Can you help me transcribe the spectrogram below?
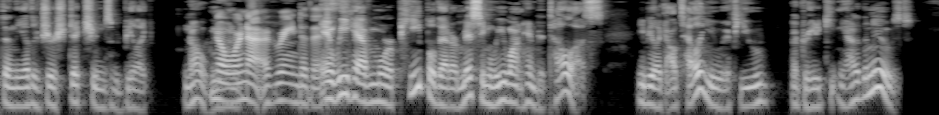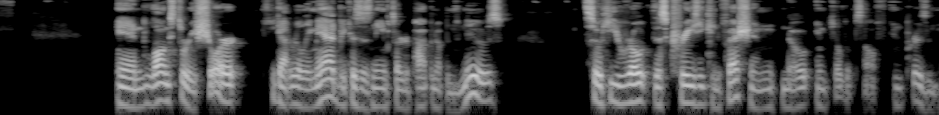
then the other jurisdictions would be like, no. we No, we're not agreeing to this. And we have more people that are missing. We want him to tell us. He'd be like, I'll tell you if you agree to keep me out of the news. And long story short, he got really mad because his name started popping up in the news. So he wrote this crazy confession note and killed himself in prison.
